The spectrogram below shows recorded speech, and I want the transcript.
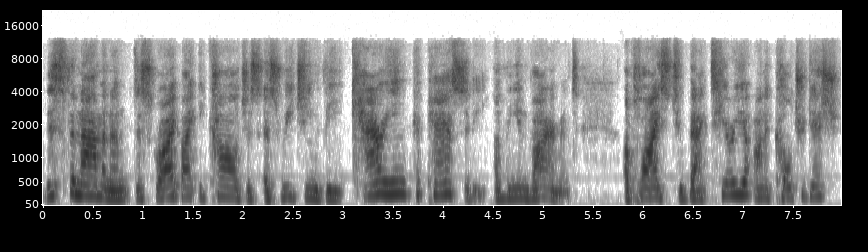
This phenomenon, described by ecologists as reaching the carrying capacity of the environment, applies to bacteria on a culture dish,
